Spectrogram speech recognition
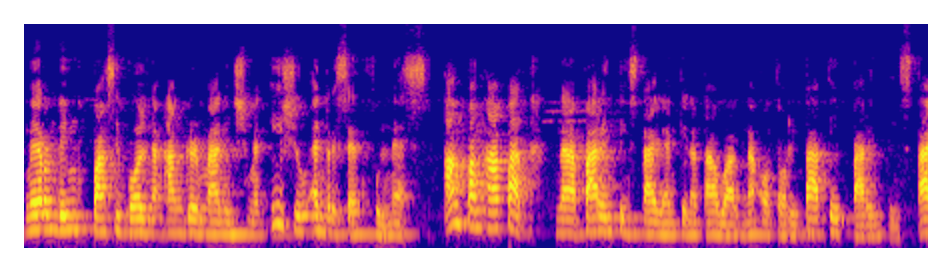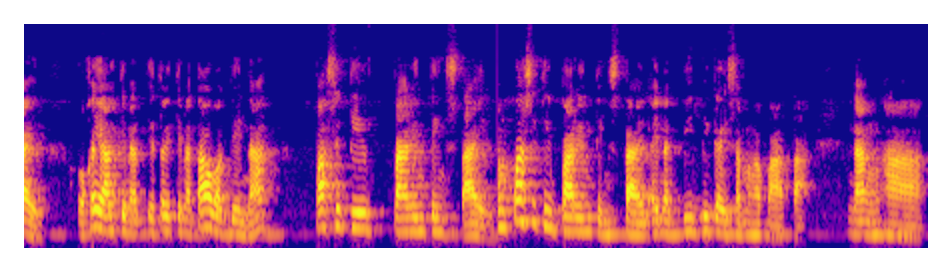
meron din possible na anger management issue and resentfulness. Ang pang-apat na parenting style ang tinatawag na authoritative parenting style. O kaya ito ay tinatawag din na positive parenting style. Ang positive parenting style ay nagbibigay sa mga bata ng ah,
